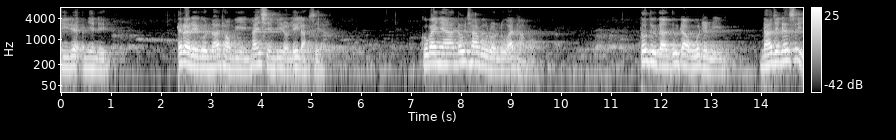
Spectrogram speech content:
ညီတဲ့အမြင်တွေအဲ့ဒါတွေကိုနားထောင်ပြီးနှိုင်းရှင်ပြီးတော့လေ့လာဆရာကိုယ်ပိုင်ညာအသုံးချဖို့တော့လိုအပ်တာပေါ့သုတ္တတသုတဝဒနီ နာကျင်တဲ့စိတ်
